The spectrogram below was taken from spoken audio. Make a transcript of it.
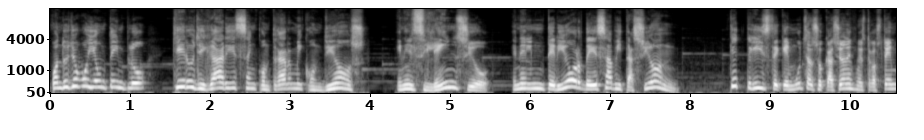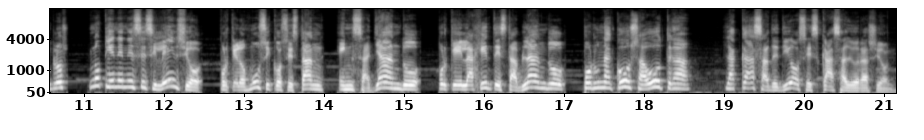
Cuando yo voy a un templo, quiero llegar es a encontrarme con Dios, en el silencio, en el interior de esa habitación. Qué triste que en muchas ocasiones nuestros templos no tienen ese silencio, porque los músicos están ensayando, porque la gente está hablando, por una cosa u otra. La casa de Dios es casa de oración.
